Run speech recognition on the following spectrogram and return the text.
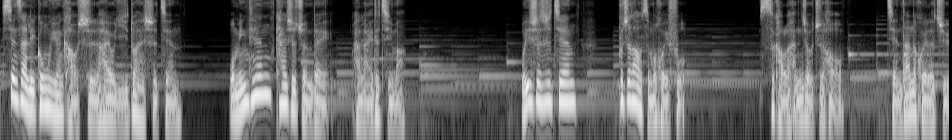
现在离公务员考试还有一段时间，我明天开始准备还来得及吗？我一时之间不知道怎么回复，思考了很久之后，简单的回了句。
